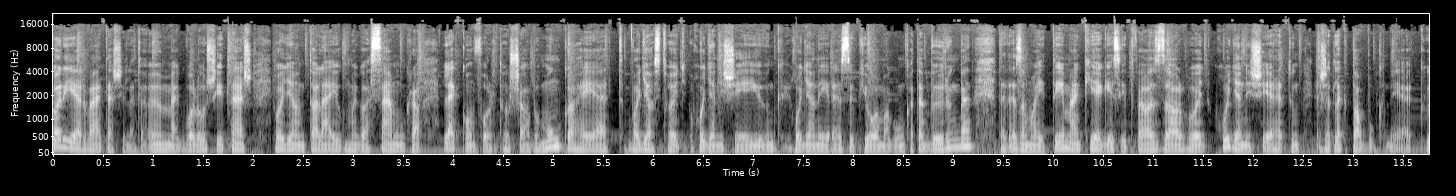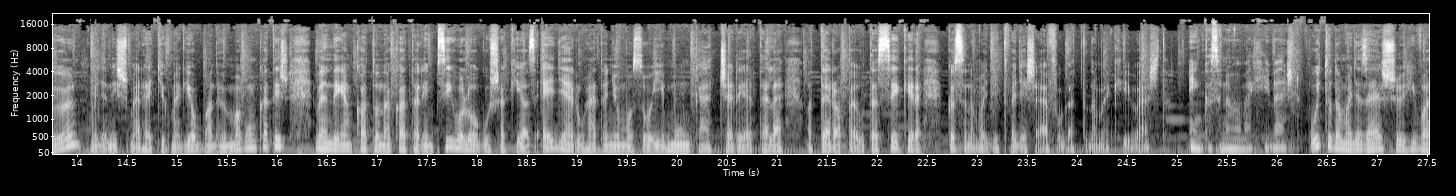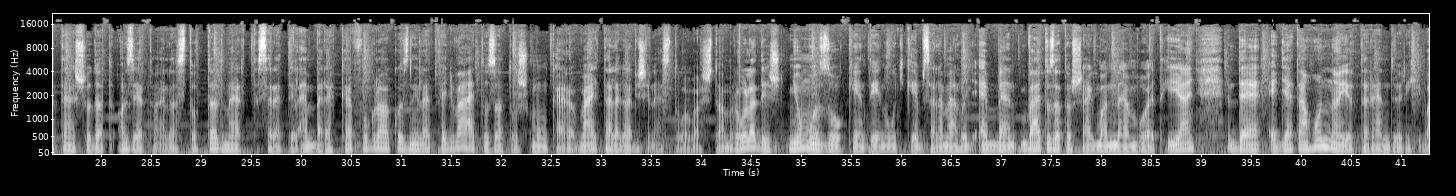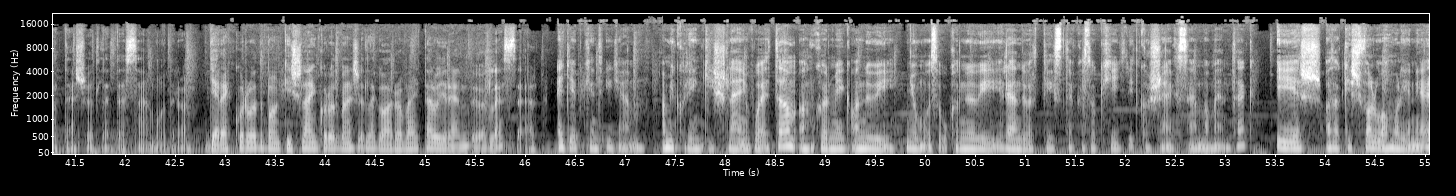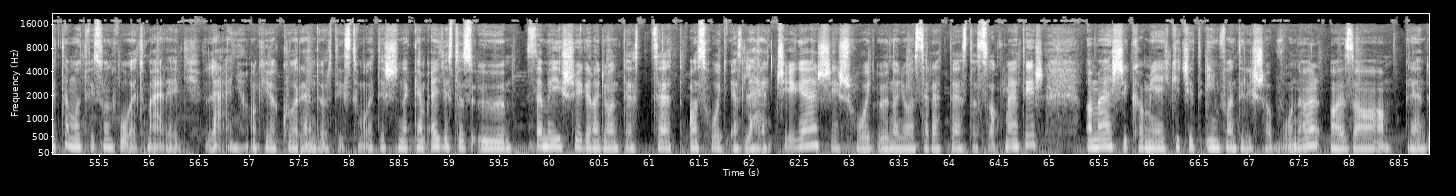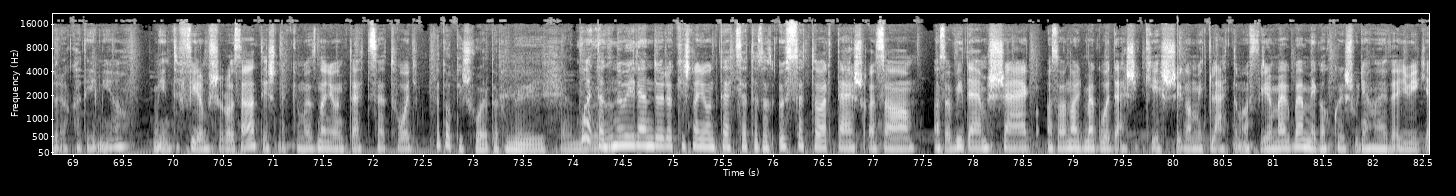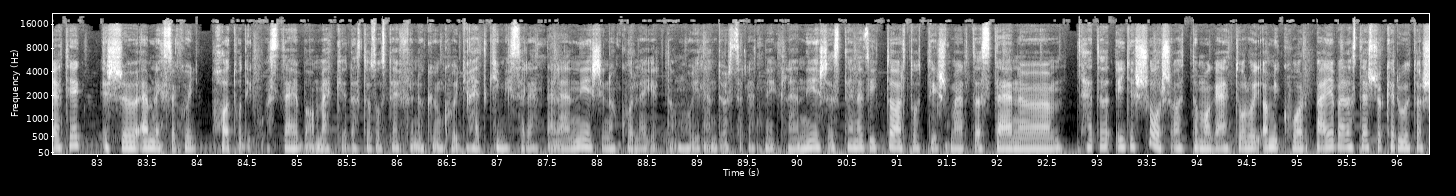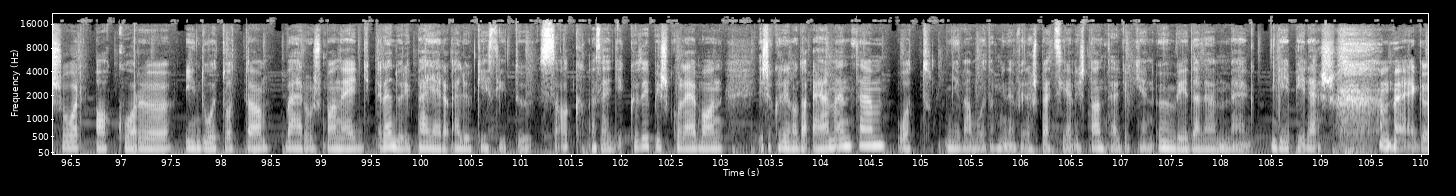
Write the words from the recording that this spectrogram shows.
karrierváltás, illetve önmegvalósítás, hogyan találjuk meg a számunkra legkomfortosabb munkahelyet, vagy azt, hogy hogyan is éljünk, hogyan érezzük jól magunkat a bőrünkben. Tehát ez a mai témán kiegészítve azzal, hogy hogyan is élhetünk esetleg tabuk nélkül, hogyan ismerhetjük meg jobban önmagunkat is. Vendégem Katona Katalin pszichológus, aki az egyenruhát, a nyomozói munkát cserélte le a terapeuta székére. Köszönöm, hogy itt vagy és elfogadtad a meghívást. Én köszönöm a meghívást. Úgy tudom, hogy az első hivatásodat azért választottad, mert szeret szerettél emberekkel foglalkozni, illetve egy változatos munkára vágytál, legalábbis én ezt olvastam rólad, és nyomozóként én úgy képzelem el, hogy ebben változatosságban nem volt hiány, de egyáltalán honnan jött a rendőri hivatás ötlete számodra? Gyerekkorodban, kislánykorodban esetleg arra vágytál, hogy rendőr leszel? Egyébként igen. Amikor én kislány voltam, akkor még a női nyomozók, a női rendőrtisztek, azok így ritkaság számba mentek. És az a kis falu, ahol én éltem, ott viszont volt már egy lány, aki akkor rendőrtiszt volt. És nekem egyrészt az ő személyisége nagyon tetszett, az, hogy ez lehetséges, és hogy ő nagyon szerette ezt a szakmát is. A másik, ami egy kicsit infantilisabb vonal, az a rendőrakadémia, mint filmsorozat, és nekem az nagyon tetszett, hogy... Hát ott is voltak női rendőrök. Voltak női rendőrök, és nagyon tetszett az az összetartás, az a, az a vidámság, az a nagy megoldási készség, amit láttam a filmekben, még akkor is ugyan, ez egy vígjáték. És ö, emlékszek, hogy hatodik osztályban megkérdezte az osztályfőnökünk, hogy hát ki mi szeretne lenni, és én akkor leírtam, hogy rendőr szeretnék lenni, és aztán ez így tartott is, mert aztán hát így a sors adta magától, hogy amikor pályaválasztásra került a sor, akkor indult ott a városban egy rendőri pályára előkészítő szak az egyik középiskolában, és akkor én oda elmentem, ott nyilván voltak mindenféle speciális tantárgyak, ilyen önvédelem, meg gépírás, meg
